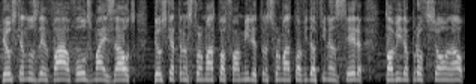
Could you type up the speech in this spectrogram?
Deus quer nos levar a voos mais altos. Deus quer transformar a tua família, transformar a tua vida financeira, tua vida profissional.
